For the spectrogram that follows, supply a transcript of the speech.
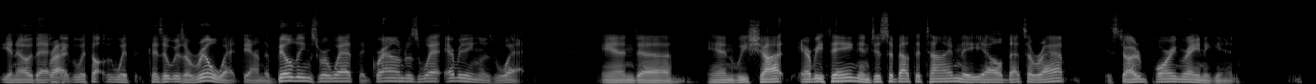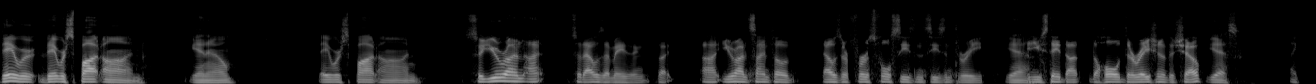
You know that Right. it- with all- with because it was a real wet down. The buildings were wet. The ground was wet. Everything was wet. And uh, and we shot everything. And just about the time they yelled, "That's a wrap!" It started pouring rain again. They were they were spot on. You know, they were spot on. So you were on. I so that was amazing. But uh, you were on Seinfeld. That was their first full season, season three, Yeah. and you stayed the, the whole duration of the show. yes. Like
